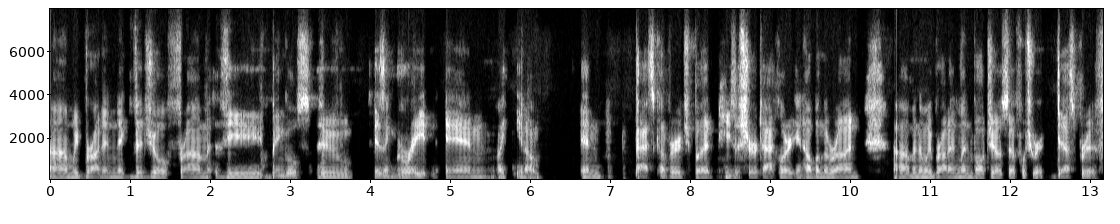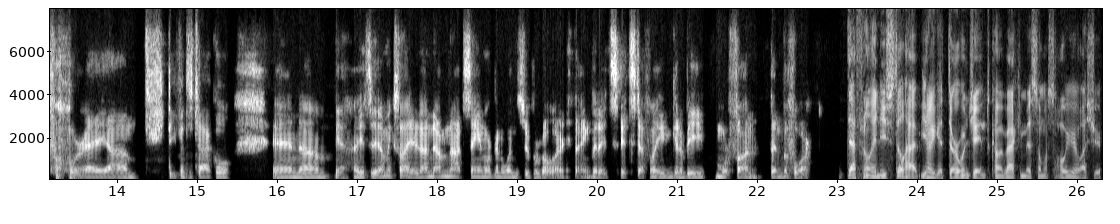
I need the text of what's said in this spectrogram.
Um, we brought in Nick Vigil from the Bengals, who isn't great in like you know in pass coverage, but he's a sure tackler. He can help on the run. Um, and then we brought in Linval Joseph, which we're desperate for a um, defensive tackle. And um, yeah, I'm excited. I'm, I'm, not saying we're going to win the Super Bowl or anything, but it's it's definitely going to be more fun than before. Definitely, and you still have you know you get Derwin James coming back. He missed almost a whole year last year.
